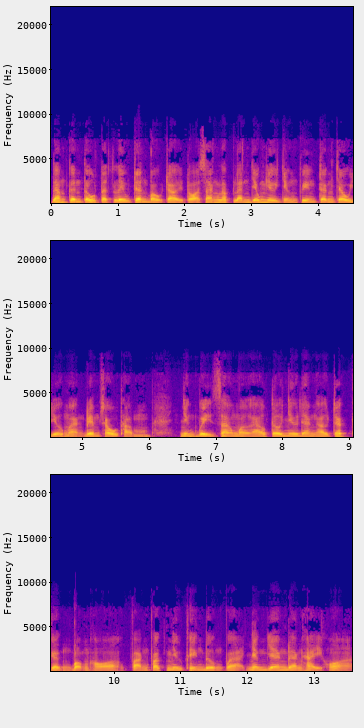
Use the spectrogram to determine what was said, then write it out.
đám tinh tú tịch liêu trên bầu trời tỏa sáng lấp lánh giống như những viên trân châu giữa màn đêm sâu thẳm. Những vì sao mờ ảo tựa như đang ở rất gần bọn họ, phản phất như thiên đường và nhân gian đang hài hòa.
